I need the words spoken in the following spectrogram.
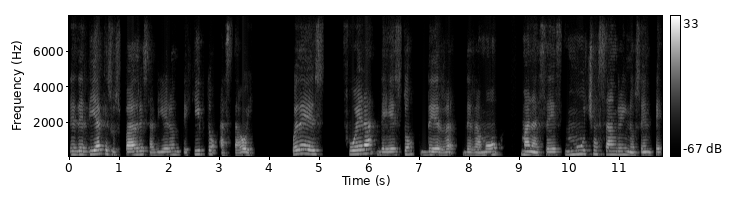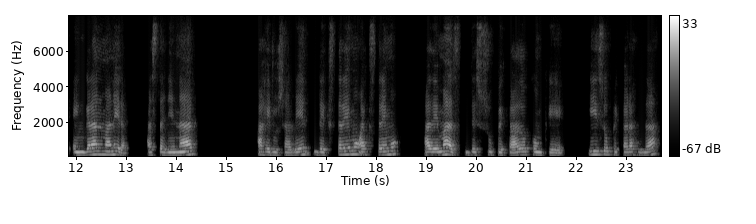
desde el día que sus padres salieron de Egipto hasta hoy. Puede fuera de esto derramó Manasés mucha sangre inocente en gran manera, hasta llenar a Jerusalén de extremo a extremo además de su pecado con que hizo pecar a Judá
